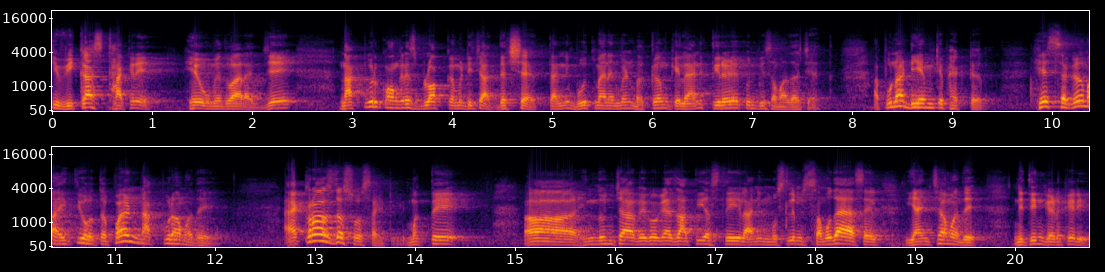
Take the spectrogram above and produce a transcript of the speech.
की विकास ठाकरे हे उमेदवार आहेत. जे नागपूर काँग्रेस ब्लॉक कमिटीचे अध्यक्ष आहेत. त्यांनी बूथ मॅनेजमेंट भक्कम केलं आणि तिरळे कुणबी समाजाचे आहेत. पुन्हा डी एम के फॅक्टर. हे सगळं माहिती होतं पण नागपुरामध्ये ॲक्रॉस द सोसायटी मग ते हिंदूंच्या वेगवेगळ्या जाती असतील आणि मुस्लिम समुदाय असेल यांच्यामध्ये नितीन गडकरी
